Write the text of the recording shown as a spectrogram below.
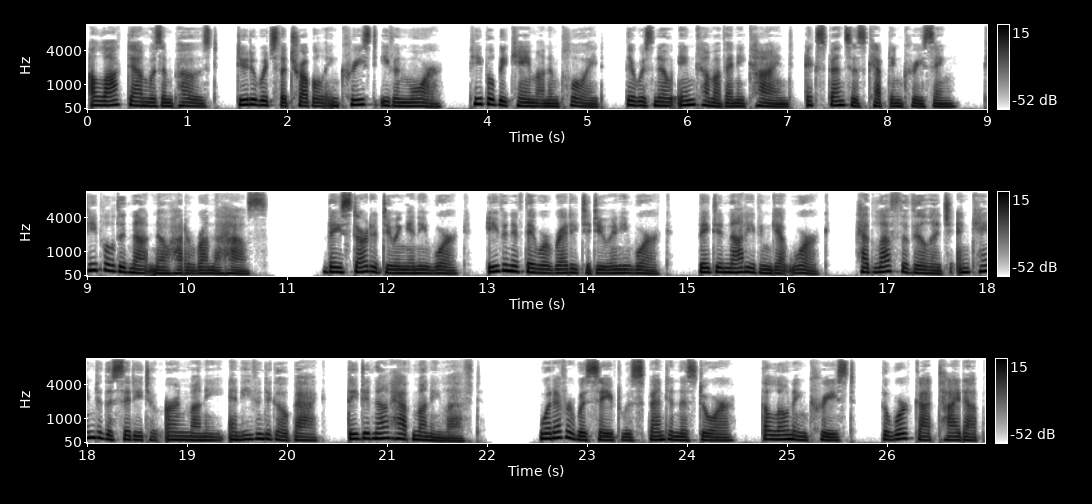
a lockdown was imposed, due to which the trouble increased even more, people became unemployed, there was no income of any kind, expenses kept increasing, people did not know how to run the house. They started doing any work, even if they were ready to do any work, they did not even get work, had left the village and came to the city to earn money and even to go back, they did not have money left. Whatever was saved was spent in this door, the loan increased, the work got tied up,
